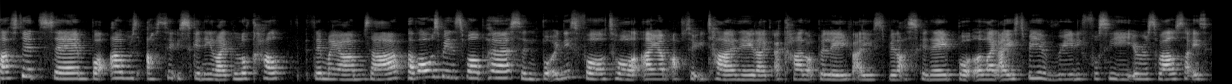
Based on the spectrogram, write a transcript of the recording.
I've stayed the same, but I was absolutely skinny. Like, look how thin my arms are. I've always been a small person, but in this photo, I am absolutely tiny. Like, I cannot believe I used to be that skinny. But, like, I used to be a really fussy eater as well, so that is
